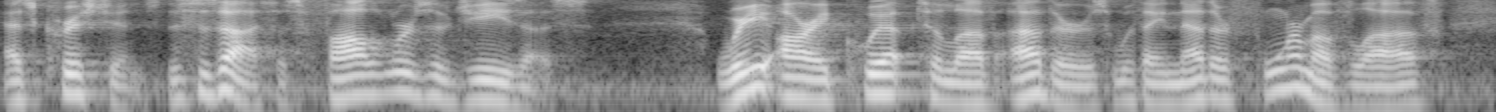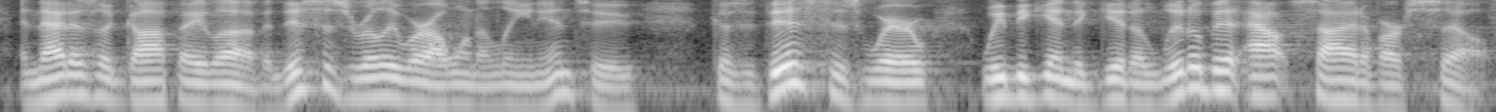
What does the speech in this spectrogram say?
as Christians, this is us, as followers of Jesus, we are equipped to love others with another form of love, and that is agape love. And this is really where I want to lean into because this is where we begin to get a little bit outside of ourselves.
